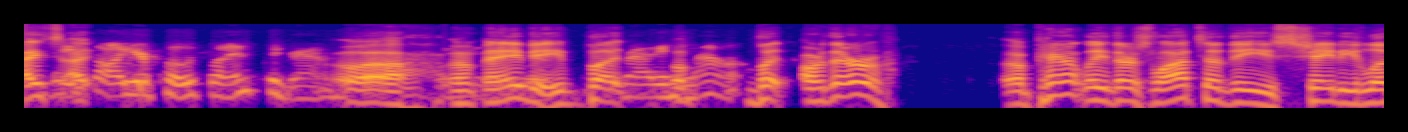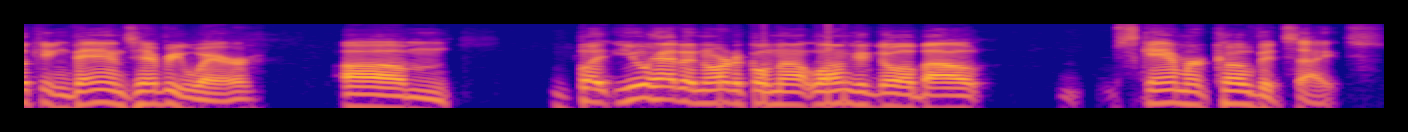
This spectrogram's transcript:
I, I- saw your post on Instagram. uh, maybe, but uh, but are there apparently there's lots of these shady looking vans everywhere. Um, but you had an article not long ago about scammer COVID sites.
